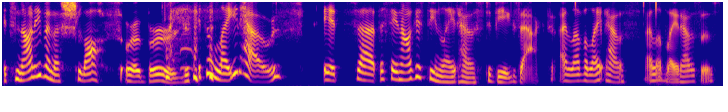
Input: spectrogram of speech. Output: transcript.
It's not even a schloss or a burg. it's a lighthouse. It's uh, the St. Augustine Lighthouse, to be exact. I love a lighthouse. I love lighthouses.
